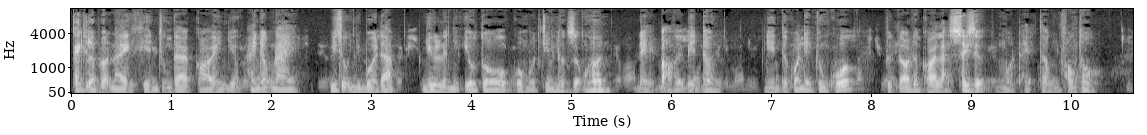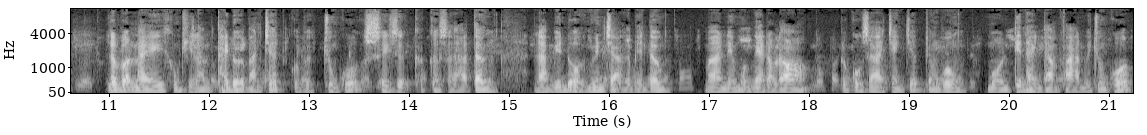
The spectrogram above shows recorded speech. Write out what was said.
Cách lập luận này khiến chúng ta coi những hành động này, ví dụ như bồi đắp, như là những yếu tố của một chiến lược rộng hơn để bảo vệ Biển Đông. Nhìn từ quan điểm Trung Quốc, việc đó được coi là xây dựng một hệ thống phòng thủ. Lập luận này không chỉ làm thay đổi bản chất của việc Trung Quốc xây dựng các cơ sở hạ tầng làm biến đổi nguyên trạng ở Biển Đông, mà nếu một ngày nào đó các quốc gia tranh chấp trong vùng muốn tiến hành đàm phán với Trung Quốc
